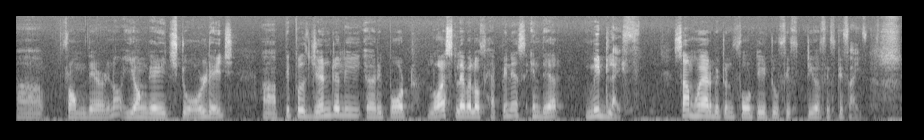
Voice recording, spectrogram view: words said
uh, from their you know young age to old age uh, people generally uh, report lowest level of happiness in their midlife somewhere between 40 to 50 or 55.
